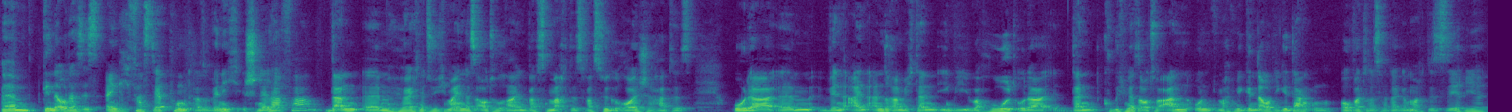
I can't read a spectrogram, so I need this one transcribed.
Ähm, genau das ist eigentlich fast der Punkt. Also wenn ich schneller fahre, dann ähm, höre ich natürlich mal in das Auto rein. Was macht es? Was für Geräusche hat es? Oder ähm, wenn ein anderer mich dann irgendwie überholt oder dann gucke ich mir das Auto an und mache mir genau die Gedanken. Oh, warte, was hat er gemacht? Ist Serie?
